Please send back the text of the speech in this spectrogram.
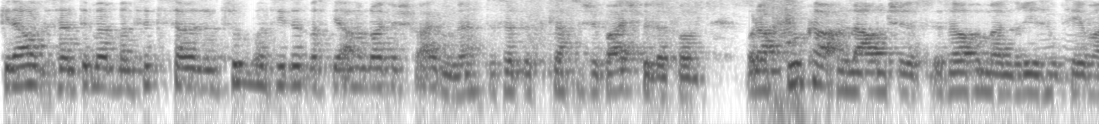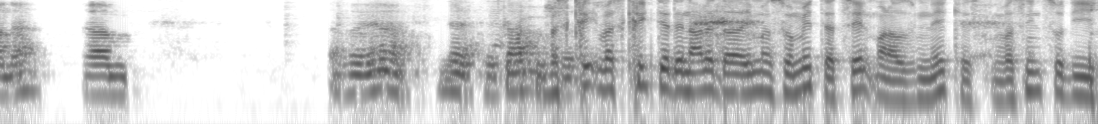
genau, das ist halt immer, man sitzt teilweise im Zug und sieht halt, was die anderen Leute schreiben, ne? Das ist halt das klassische Beispiel davon. Oder auch Flughafen-Lounges ist auch immer ein Riesenthema, ne? Ähm, aber ja, ja was, krieg, was kriegt ihr denn alle da immer so mit? Erzählt mal aus dem Nähkästchen. Was sind so die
